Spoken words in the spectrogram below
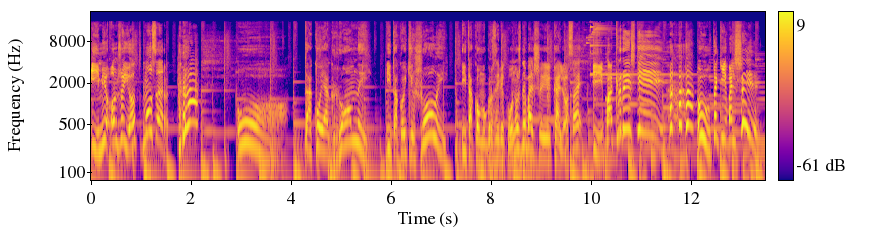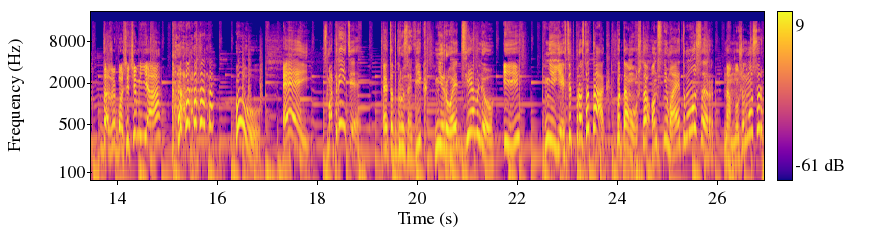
ими он жует мусор. О, такой огромный и такой тяжелый. И такому грузовику нужны большие колеса и покрышки. У, такие большие. Даже больше, чем я. У, эй, смотрите. Этот грузовик не роет землю и не ездит просто так, потому что он снимает мусор. Нам нужен мусор,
